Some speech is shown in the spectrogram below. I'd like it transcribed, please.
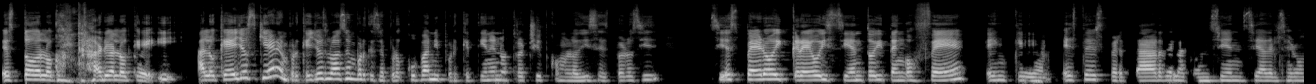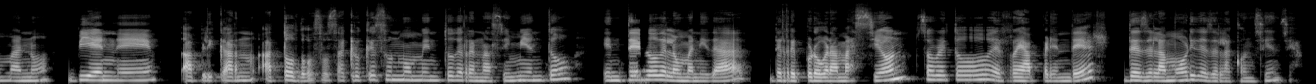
es todo lo contrario a lo que a lo que ellos quieren, porque ellos lo hacen porque se preocupan y porque tienen otro chip, como lo dices, pero sí sí espero y creo y siento y tengo fe en que este despertar de la conciencia del ser humano viene a aplicar a todos. O sea, creo que es un momento de renacimiento entero de la humanidad, de reprogramación, sobre todo de reaprender desde el amor y desde la conciencia.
